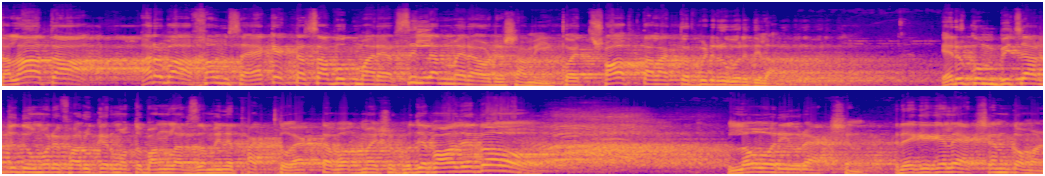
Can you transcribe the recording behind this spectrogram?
তালাতা, আরবা, খামসা, এক একটা চাবুক মারে আর সিল্লান মেরা ওঠে স্বামী। কয়, সব তালাক তোর পিঠের উপরে দিলাম। এরকম বিচার যদি উমরে ফারুকের মতো বাংলার জমিনে থাকতো, একটা বদমাইশও খুঁজে পাওয়া যেত? লোয়ার ইউর অ্যাকশন রেগে গেলে অ্যাকশন কমান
